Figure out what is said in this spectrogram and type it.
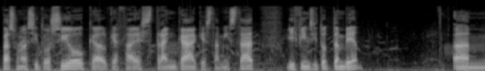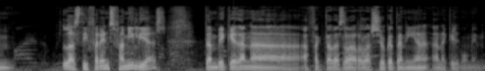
passa una situació que el que fa és trencar aquesta amistat i fins i tot també um, les diferents famílies també queden uh, afectades de la relació que tenien en aquell moment.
